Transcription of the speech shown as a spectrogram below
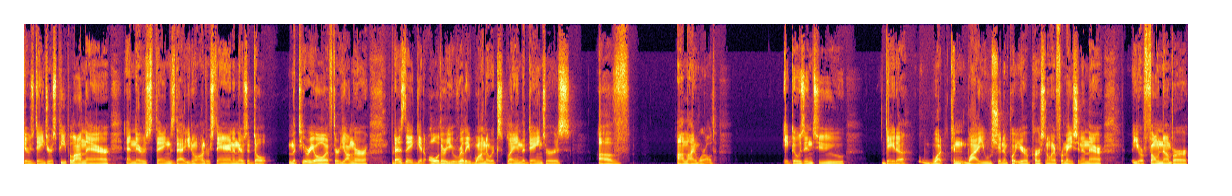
there's dangerous people on there and there's things that you don't understand and there's adult material if they're younger. But as they get older, you really want to explain the dangers of online world. It goes into data, what can why you shouldn't put your personal information in there, your phone number,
